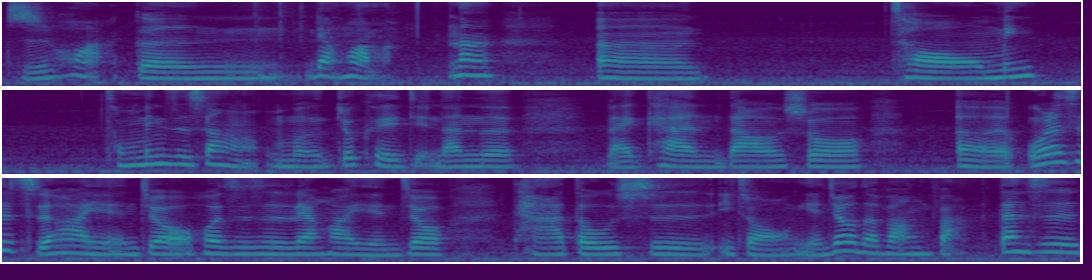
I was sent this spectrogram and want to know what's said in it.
质化跟量化嘛。那嗯，从名从名字上，我们就可以简单的来看到说，呃，无论是质化研究或者是量化研究，它都是一种研究的方法，但是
